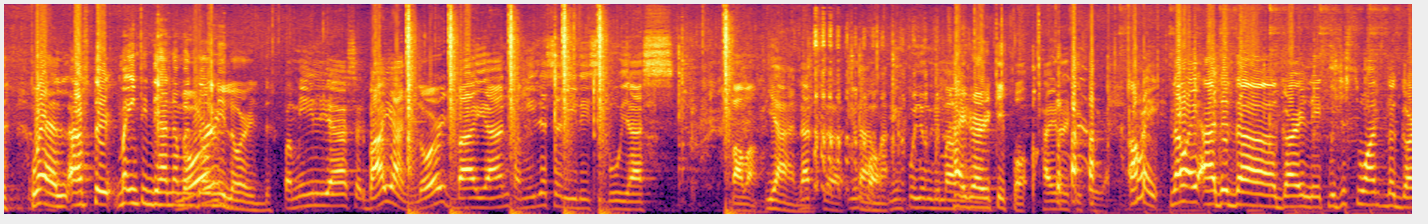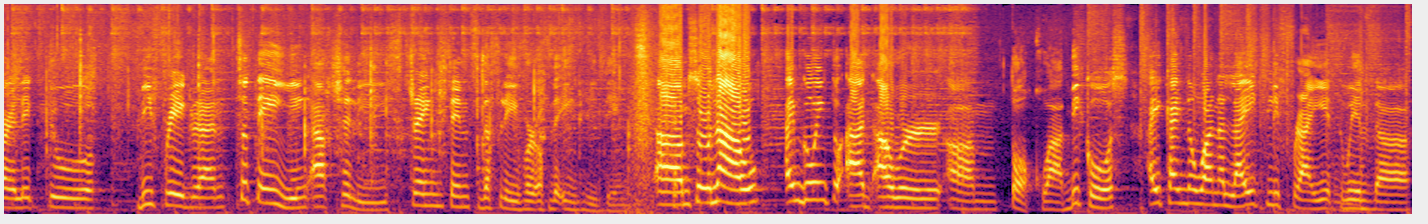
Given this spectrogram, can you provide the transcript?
Well, after, maintindihan naman daw ni Lord. Pamilya, sa bayan. Lord, bayan, pamilya, sarili, sibuyas, bawang. Yan. That's, uh, yun Tama. po. Yun po yung limang... Hierarchy po. Hierarchy po yan. Okay, now I added the garlic. We just want the garlic to be fragrant. Sauteing actually strengthens the flavor of the ingredients. Um, so now, I'm going to add our um, tokwa because I kind of wanna lightly fry it with the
